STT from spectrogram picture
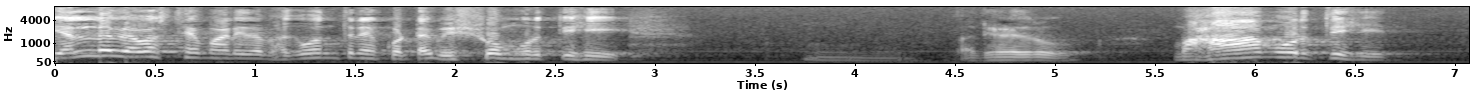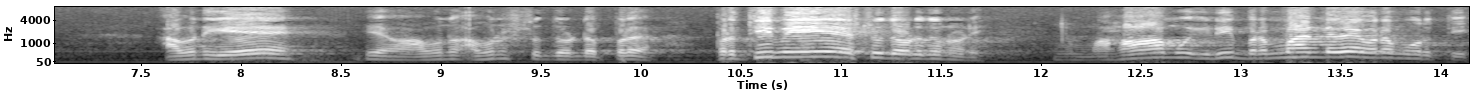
ಎಲ್ಲ ವ್ಯವಸ್ಥೆ ಮಾಡಿದ ಭಗವಂತನೇ ಕೊಟ್ಟ ವಿಶ್ವಮೂರ್ತಿ ಅದು ಹೇಳಿದ್ರು, ಮಹಾಮೂರ್ತಿ ಅವನಿಗೆ ಅವನು, ಅವನಷ್ಟು ದೊಡ್ಡ ಪ್ರ ಪ್ರತಿಮೆಯೇ ಅಷ್ಟು ದೊಡ್ಡದು ನೋಡಿ. ಮಹಾಮು, ಇಡೀ ಬ್ರಹ್ಮಾಂಡವೇ ಅವನ ಮೂರ್ತಿ.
